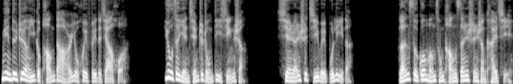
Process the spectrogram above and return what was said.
面对这样一个庞大而又会飞的家伙，又在眼前这种地形上，显然是极为不利的。蓝色光芒从唐三身上开启，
